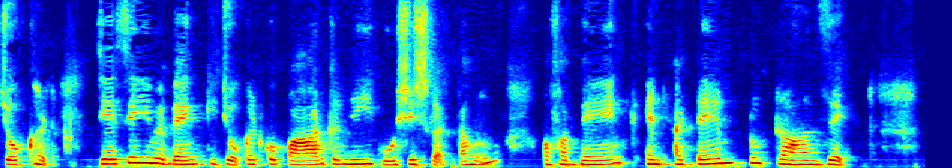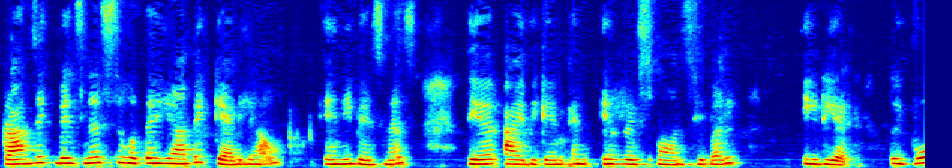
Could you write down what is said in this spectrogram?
चौखट। जैसे ही मैं बैंक की चौखट को पार करने की कोशिश करता हूँ of a bank and attempt to transact transact business होता है यहाँ पे carry out any business there I became an irresponsible idiot तो वो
